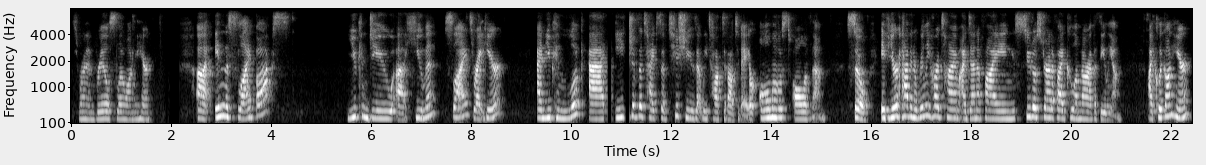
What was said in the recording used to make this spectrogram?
it's running real slow on me here. Uh, in the slide box, you can do uh, human slides right here, and you can look at each of the types of tissue that we talked about today, or almost all of them. So if you're having a really hard time identifying pseudostratified columnar epithelium, I click on here.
